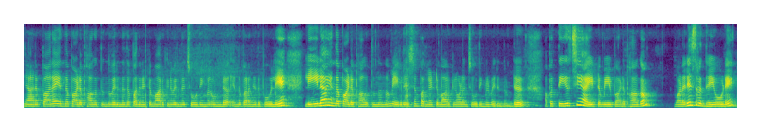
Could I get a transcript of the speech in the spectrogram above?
ജ്ഞാനപ്പാന എന്ന പാഠഭാഗത്തു നിന്ന് വരുന്നത് പതിനെട്ട് മാർക്കിന് വരുന്ന ചോദ്യങ്ങൾ ഉണ്ട് എന്ന് പറഞ്ഞതുപോലെ ലീല എന്ന പാഠഭാഗത്തു നിന്നും ഏകദേശം പതിനെട്ട് മാർക്കിനോളം ചോദ്യങ്ങൾ വരുന്നുണ്ട്. അപ്പോൾ തീർച്ചയായിട്ടും ഈ പാഠഭാഗം വളരെ ശ്രദ്ധയോടെ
